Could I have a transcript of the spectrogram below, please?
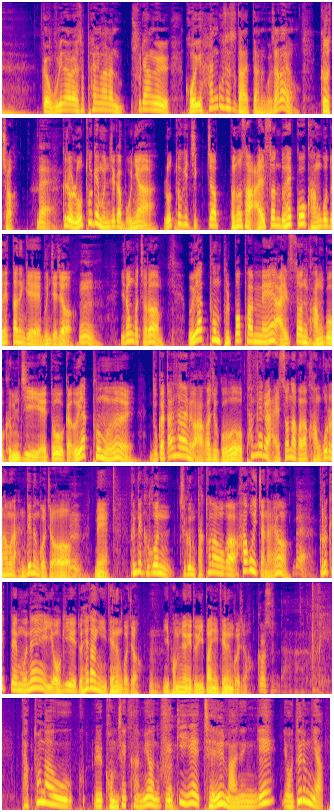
그러니까 우리나라에서 팔 만한 수량을 거의 한 곳에서 다 했다는 거잖아요. 그렇죠. 네. 그리고 로톡의 문제가 뭐냐? 로톡이 직접 변호사 알선도 했고 광고도 했다는 게 문제죠. 음. 이런 것처럼 의약품 불법 판매의 알선 광고 금지에도 그러니까 의약품을 누가 딴 사람이 와가지고 판매를 알선하거나 광고를 하면 안 되는 거죠. 음. 네. 근데 그건 지금 닥터나우가 하고 있잖아요. 네. 그렇기 때문에 여기에도 해당이 되는 거죠. 음. 이 법령에도 위반이 되는 거죠. 그렇습니다. 닥터나우를 검색하면 후기에 제일 많은 게 여드름약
